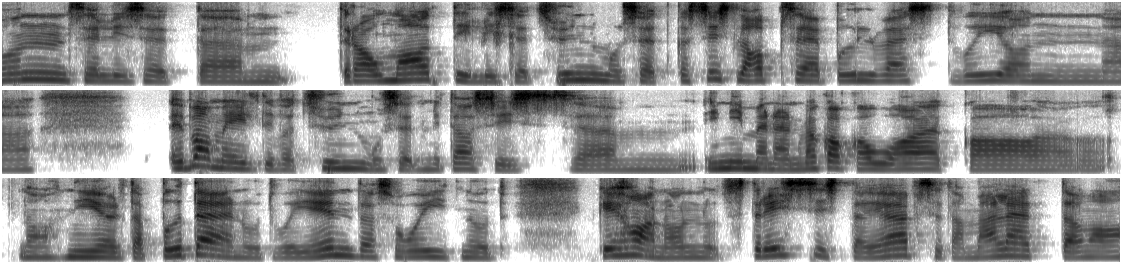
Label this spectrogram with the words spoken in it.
on sellised ähm, traumaatilised sündmused, kas siis lapsepõlvest või on äh, ebameeldivad sündmused, mida siis ähm, inimene on väga kaua aega noh, nii-öelda põdenud või endas hoidnud. keha on olnud stressis, ta jääb seda mäletama,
